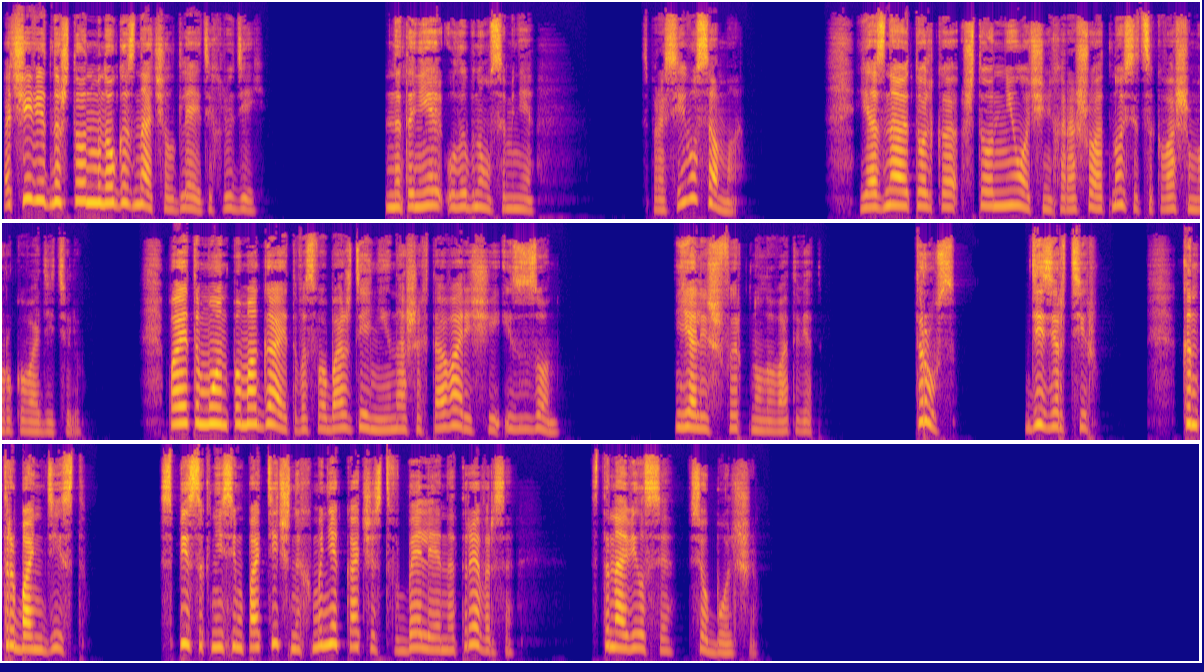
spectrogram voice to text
Очевидно, что он много значил для этих людей. Натаниэль улыбнулся мне. Спроси его сама. Я знаю только, что он не очень хорошо относится к вашему руководителю. Поэтому он помогает в освобождении наших товарищей из зон. Я лишь фыркнула в ответ. Трус, дезертир, контрабандист. Список несимпатичных мне качеств Беллиена Треверса становился все больше.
